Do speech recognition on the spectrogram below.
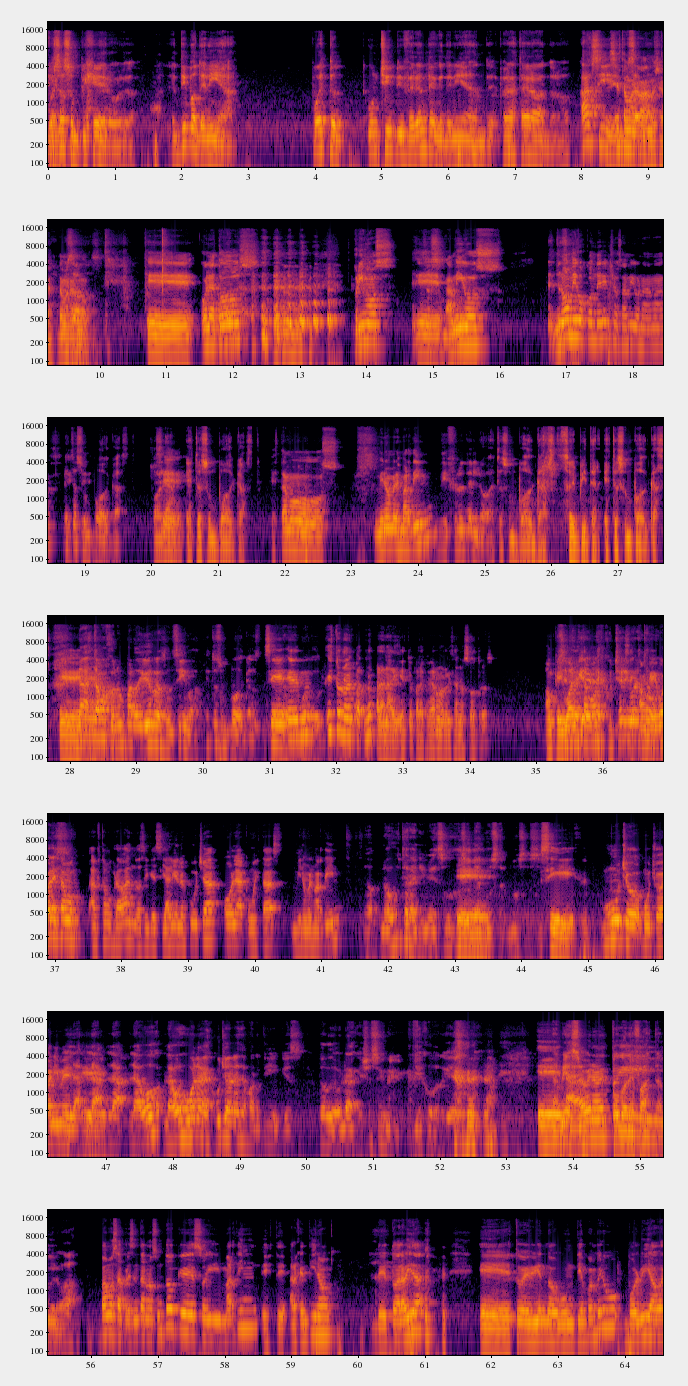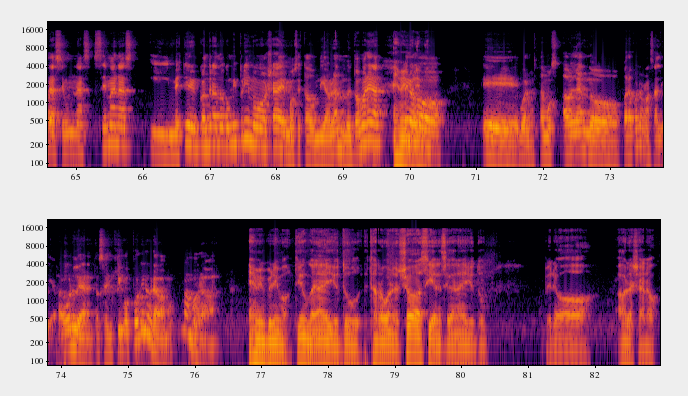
Pues Bueno. sos un pijero, boludo. El tipo tenía puesto un chip diferente que tenía antes. Pero está grabando, ¿no? Ah, sí, Sí, estamos grabando ya, estamos empezamos. Eh, hola a todos, primos, eh, es amigos, Esto no es un- amigos con derechos, amigos nada más. Esto es Este, un podcast. Hola, Sí. esto es un podcast. Estamos, mi nombre es Martín. Disfrútenlo, esto es un podcast. Soy Peter, esto es un podcast. eh, Nada, estamos con un par de birras encima. Esto es un podcast. sí, No eh, esto no es, pa- no es para nadie, esto es para cagarnos risa a nosotros. Aunque Si igual estamos, escuchar, sí, igual aunque estamos- igual estamos, estamos grabando, así que si alguien lo escucha, hola, ¿cómo estás? Mi nombre es Martín. No, nos gusta el anime, somos dos Eh, hermosos. Sí, mucho, mucho anime. La, eh, la, la, la voz, la voz buena que escuchan es de Martín, que es actor de doblaje. Yo soy un viejo verguero. eh, nada, bueno, Un estoy- poco nefasta, pero va. Vamos a presentarnos un toque. Soy Martín, este, argentino de toda la vida. Eh, estuve viviendo un tiempo en Perú, volví ahora hace unas semanas y me estoy encontrando con mi primo. Ya hemos estado un día hablando de todas maneras, Es mi pero primo. eh, bueno, estamos hablando para ponernos al día, para boludear. Entonces dijimos, ¿por qué no grabamos? Vamos a grabar. Es mi primo. Tiene un canal de YouTube. Está re bueno. Yo hacía en ese canal de YouTube. Pero ahora ya no.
